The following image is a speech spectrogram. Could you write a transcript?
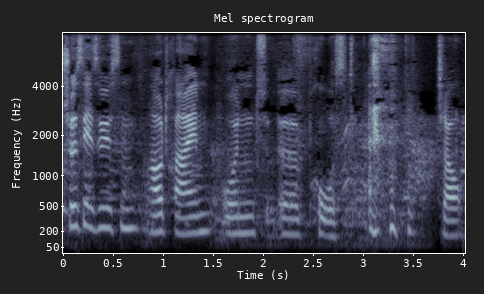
tschüss ihr Süßen, haut rein und äh, Prost. Ciao.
